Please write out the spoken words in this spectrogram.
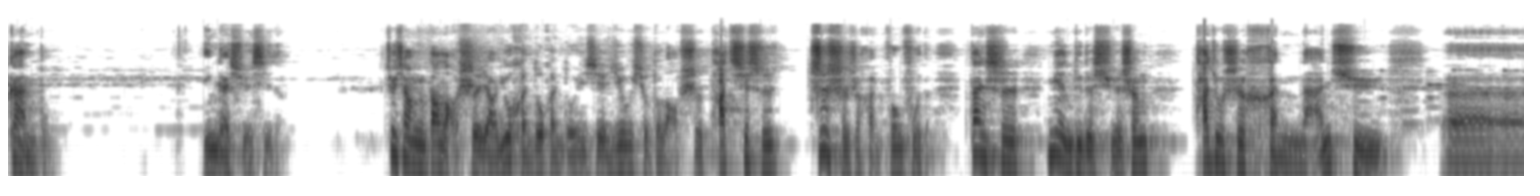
干部。应该学习的，就像当老师一样，有很多很多一些优秀的老师，他其实知识是很丰富的，但是面对的学生，他就是很难去，呃，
